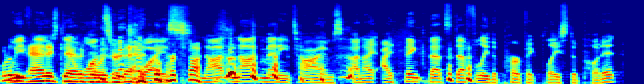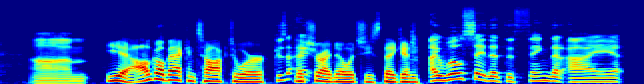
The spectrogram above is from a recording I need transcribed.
What are We've the added used it once or that twice, not not many times, and I, I think that's definitely the perfect place to put it. Um, Yeah, I'll go back and talk to her. 'Cause Make I- sure I know what she's thinking. I will say that the thing that I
